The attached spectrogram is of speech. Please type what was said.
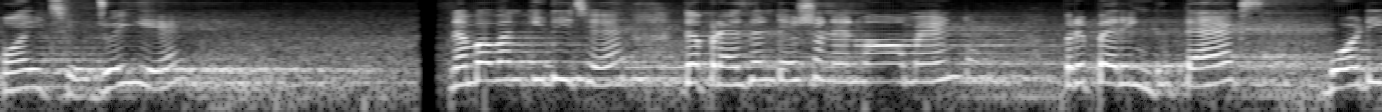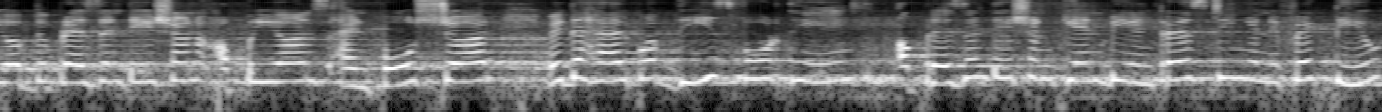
હોય છે. જોઈએ. નંબર વન કીધી છે the presentation environment preparing the text, body of the presentation, appearance and posture. With the help of these four things, a presentation can be interesting and effective.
